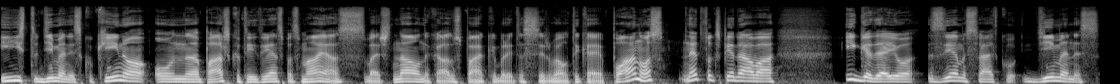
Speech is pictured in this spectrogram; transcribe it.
īstu ģimenisku kino un pārskatīt viens pats mājās, vairs nav nekādu spēku, arī tas ir vēl tikai plānos. Netflix piedāvā ikgadējo Ziemassvētku ģimenes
